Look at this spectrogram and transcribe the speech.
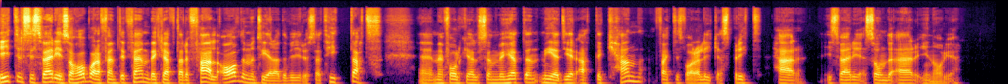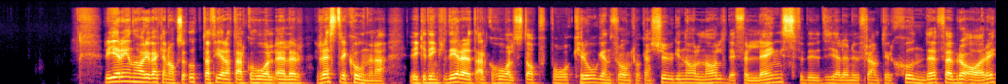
Hittills i Sverige så har bara 55 bekräftade fall av det muterade viruset hittats. Eh, men Folkhälsomyndigheten medger att det kan faktiskt vara lika spritt här i Sverige som det är i Norge. Regeringen har i veckan också uppdaterat alkohol eller restriktionerna, vilket inkluderar ett alkoholstopp på krogen från klockan 20.00. Det förlängs, förbudet gäller nu fram till 7 februari.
